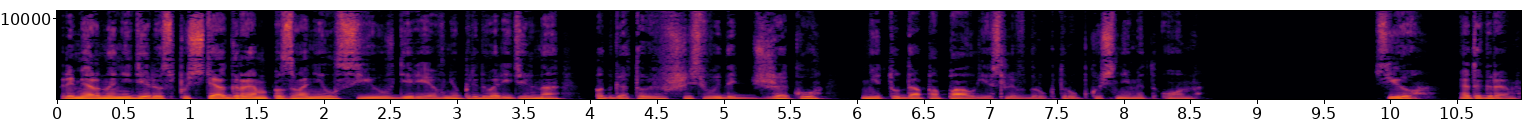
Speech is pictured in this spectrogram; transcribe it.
Примерно неделю спустя Грэм позвонил Сью в деревню, предварительно подготовившись выдать Джеку «не туда попал», если вдруг трубку снимет он. «Сью, это Грэм».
